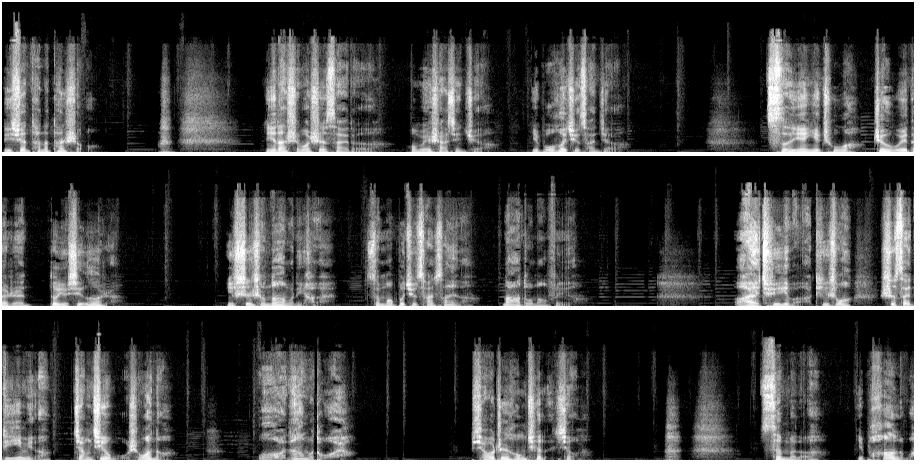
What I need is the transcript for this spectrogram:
李炫摊了摊手：“你那什么试赛的，我没啥兴趣啊，也不会去参加。”此言一出啊，周围的人都有些愕然。你身手那么厉害，怎么不去参赛呢？那多浪费啊！哎，去吧！听说试赛第一名奖金五十万呢。哇，那么多呀！朴振宏却冷笑了：“怎么了？你怕了吗？”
